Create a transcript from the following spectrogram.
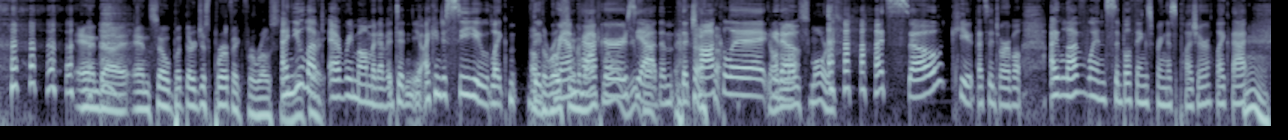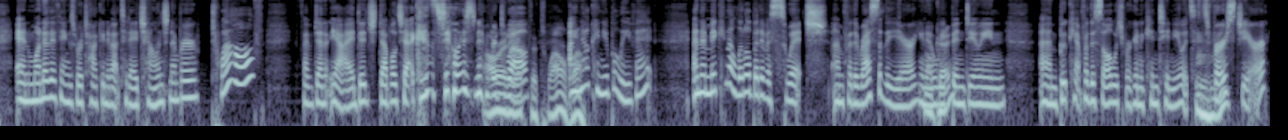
and uh, and so, but they're just perfect for roasting. And you They're loved great. every moment of it, didn't you? I can just see you like the, the graham crackers, You yeah, bet. the the chocolate, you know. love s'mores. It's so cute. That's adorable. I love when simple things bring us pleasure like that. Mm. And one of the things we're talking about today, challenge number 12. If I've done it, yeah, I did double check. It's challenge number Already 12. up to twelve. I know. Can you believe it? And I'm making a little bit of a switch um, for the rest of the year. You know, Okay. we've been doing um, Boot Camp for the Soul, which we're going to continue. It's its first year.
